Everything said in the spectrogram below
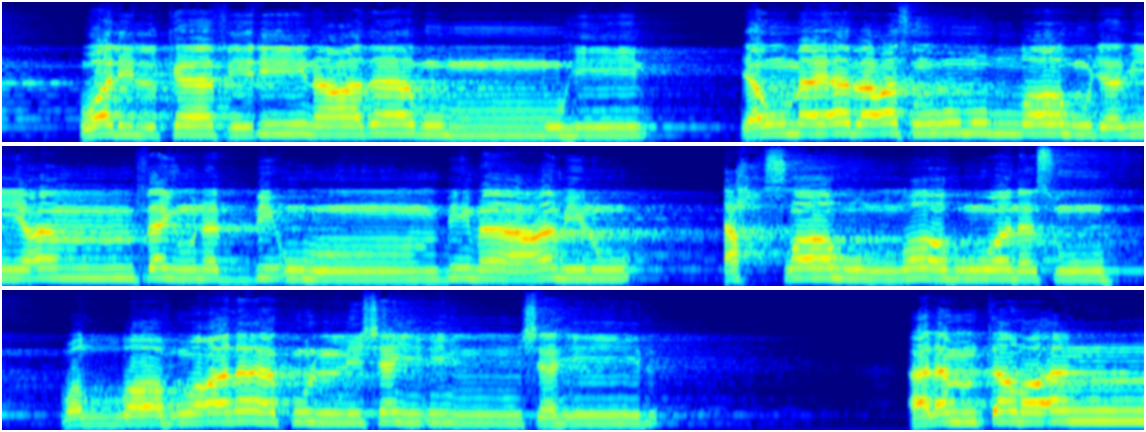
وللكافرين عذاب مهين. يوم يبعثهم الله جميعا فينبئهم بما عملوا. أحصاه الله ونسوه. والله على كل شيء شهيد. ألم تر أن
